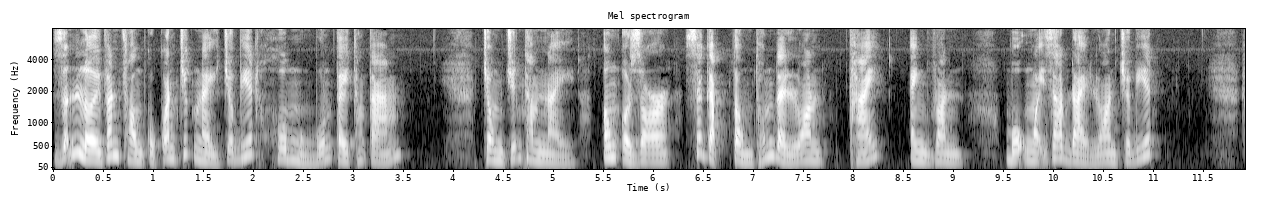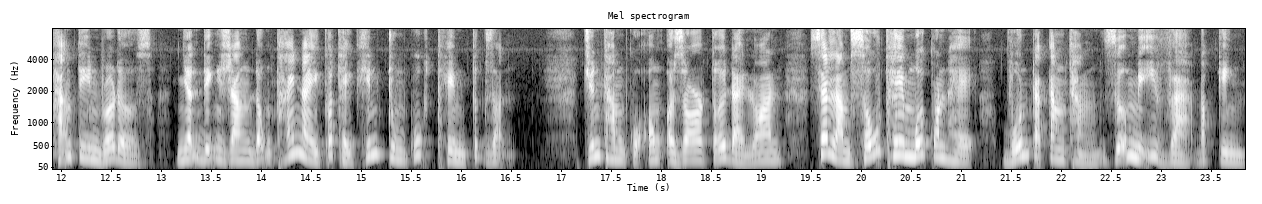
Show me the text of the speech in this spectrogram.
dẫn lời văn phòng của quan chức này cho biết hôm 4 tây tháng 8. Trong chuyến thăm này, ông Azar sẽ gặp Tổng thống Đài Loan Thái Anh Văn, Bộ Ngoại giao Đài Loan cho biết. Hãng tin Reuters nhận định rằng động thái này có thể khiến Trung Quốc thêm tức giận. Chuyến thăm của ông Azar tới Đài Loan sẽ làm xấu thêm mối quan hệ vốn đã căng thẳng giữa Mỹ và Bắc Kinh.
